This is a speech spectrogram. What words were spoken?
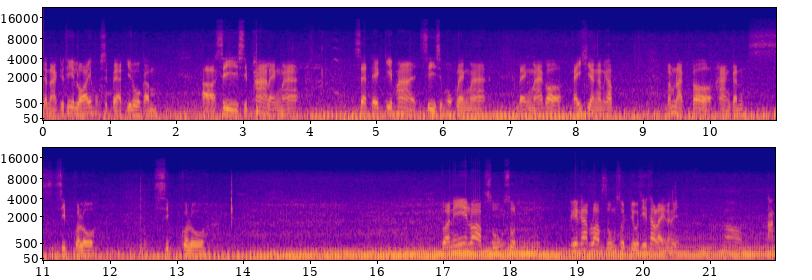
จะหนักอยู่ที่ 168 กิโลกรัมอ่า45 แรงม้า ZX 25 46 แรงม้า แรงม้าก็ใกล้เคียงกันครับ น้ำหนักก็ห่างกัน 10กว่าโล 10กว่าโล ตัวนี้รอบสูงสุด พี่วิทย์ครับรอบสูงสุดอยู่ที่เท่าไหร่นะพี่รอบตัด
